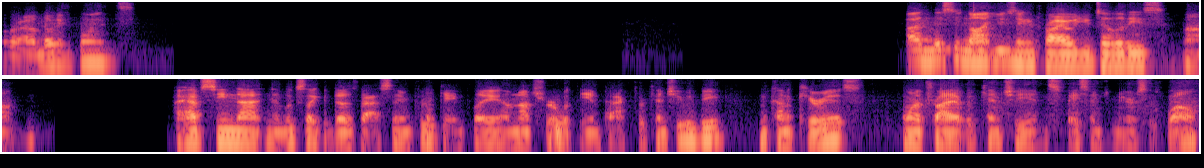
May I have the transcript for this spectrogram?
or uh, loading points. And this is not using CryoUtilities. Um, I have seen that, and it looks like it does vastly improve gameplay. I'm not sure what the impact for Kenshi would be. I'm kind of curious. I want to try it with Kenshi and Space Engineers as well,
